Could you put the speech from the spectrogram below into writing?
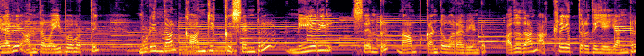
எனவே அந்த வைபவத்தை முடிந்தால் காஞ்சிக்கு சென்று நேரில் சென்று நாம் கண்டு வர வேண்டும். அதுதான் அக்ஷய திருதியை அன்று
